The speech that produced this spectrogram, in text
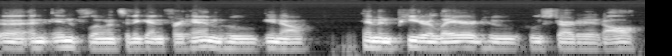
uh, an influence. And again for him who you know him and peter laird who who started it all.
